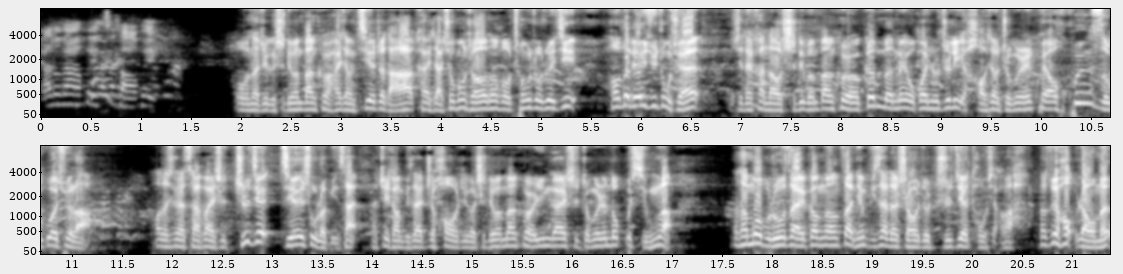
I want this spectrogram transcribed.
打中他会至少会。哦，那这个史蒂文·班克还想接着打，看一下修鹏程能否承受追击。好的，连续重拳。现在看到史蒂文·班克根本没有还手之力，好像整个人快要昏死过去了。好的，现在裁判是直接结束了比赛。那这场比赛之后，这个史蒂文·班克应该是整个人都不行了。那他莫不如在刚刚暂停比赛的时候就直接投降啊！那最后，让我们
